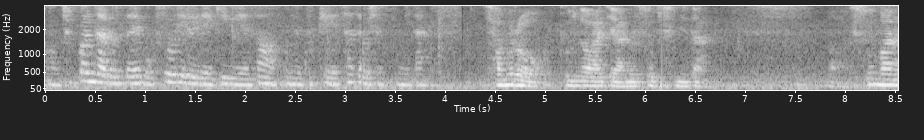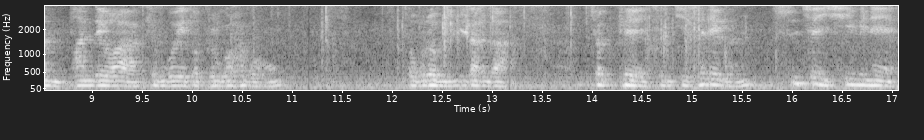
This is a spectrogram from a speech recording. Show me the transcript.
어, 주권자로서의 목소리를 내기 위해서 오늘 국회에 찾아오셨습니다. 참으로 분노하지 않을 수 없습니다. 어, 수많은 반대와 경고에도 불구하고 더불어민주당과 적폐 정치 세력은 순천 시민의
